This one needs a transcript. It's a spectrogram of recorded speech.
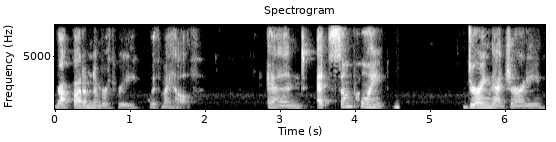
rock bottom number three with my health. And at some point during that journey,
